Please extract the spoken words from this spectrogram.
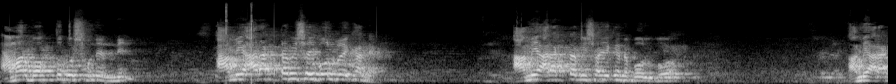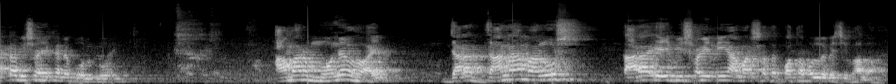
আমার বক্তব্য শুনেননি। আমি আর একটা বিষয় বলব এখানে। আমি আর একটা বিষয় এখানে বলব। আমি আর একটা বিষয় এখানে বলব। আমার মনে হয়, যারা জানা মানুষ, তারা এই বিষয় নিয়ে আমার সাথে কথা বললে বেশি ভালো হয়।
